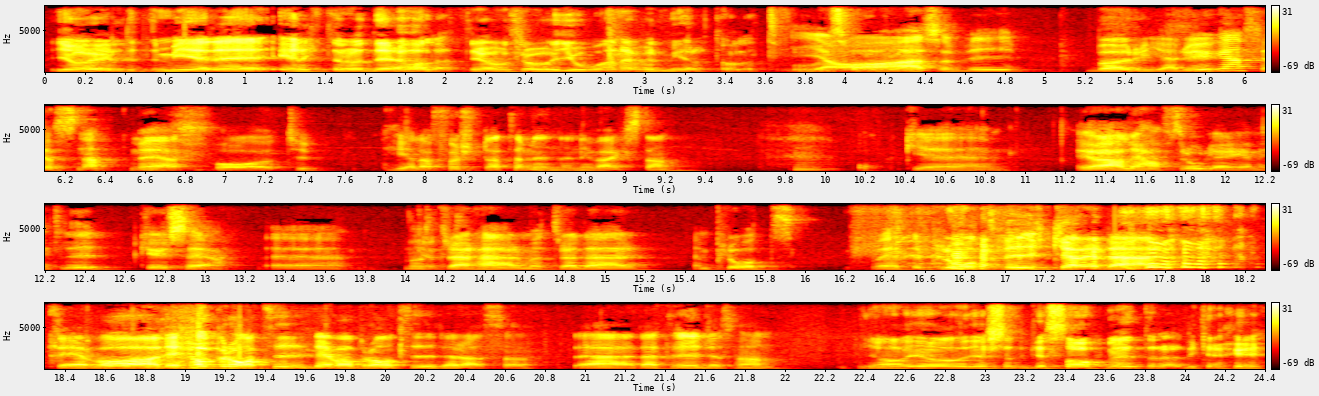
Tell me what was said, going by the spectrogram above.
jag är lite mer Erik åt det hållet. Jag tror Johan är väl mer åt det hållet. Ja, alltså vi började ju ganska snabbt med att vara typ hela första terminen i verkstaden. Mm. Och eh, jag har aldrig haft roligare i mitt liv, kan jag ju säga. Eh, muttrar här, muttrar där. En plåt, vad heter plåtvikare där. Det var, det var bra tid, det var bra tider alltså. Där, där trivdes man. Ja, jag, jag kände att jag saknar lite det där. Det kanske,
